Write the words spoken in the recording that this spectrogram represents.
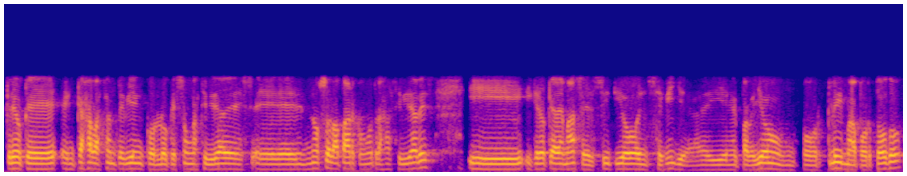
Creo que encaja bastante bien con lo que son actividades, eh, no solo a par con otras actividades y, creo que además el sitio en Sevilla y en el pabellón, por clima, por todo,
